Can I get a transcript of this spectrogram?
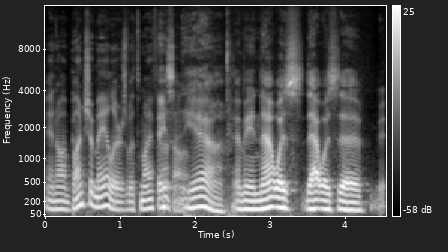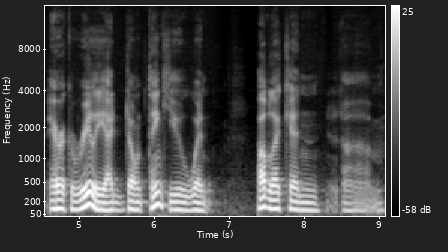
and on a bunch of mailers with my face on them. Uh, Yeah, I mean that was that was the Eric. Really, I don't think you went public and um,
